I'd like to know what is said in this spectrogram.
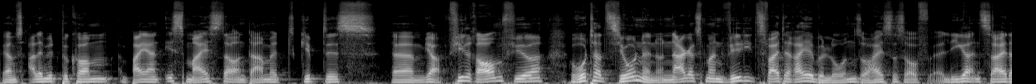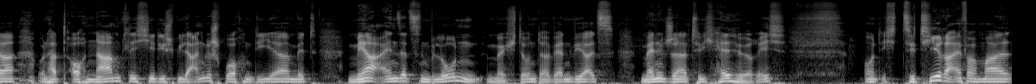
Wir haben es alle mitbekommen, Bayern ist Meister und damit gibt es ähm, ja, viel Raum für Rotationen und Nagelsmann will die zweite Reihe belohnen, so heißt es auf Liga Insider und hat auch namentlich hier die Spieler angesprochen, die er mit mehr Einsätzen belohnen möchte und da werden wir als Manager natürlich hellhörig. Und ich zitiere einfach mal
